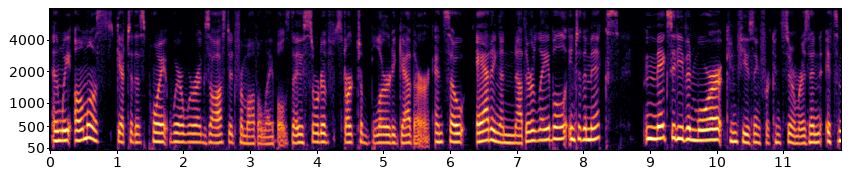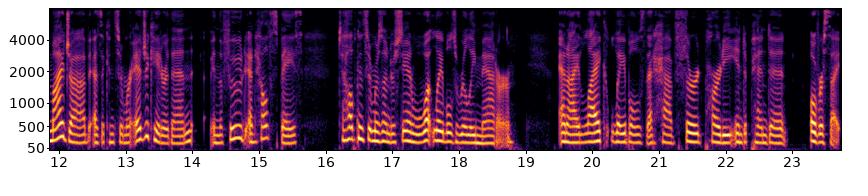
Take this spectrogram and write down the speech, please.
And we almost get to this point where we're exhausted from all the labels. They sort of start to blur together. And so adding another label into the mix makes it even more confusing for consumers. And it's my job as a consumer educator then in the food and health space to help consumers understand well, what labels really matter. And I like labels that have third party independent oversight.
